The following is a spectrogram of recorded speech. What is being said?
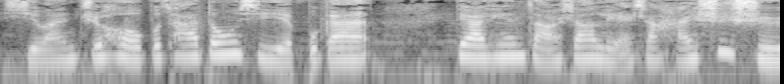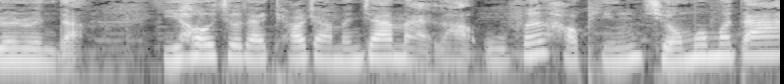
洗完之后不擦东西也不干，第二天早上脸上还是湿润润的。以后就在调掌门家买了，五分好评，求么么哒。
